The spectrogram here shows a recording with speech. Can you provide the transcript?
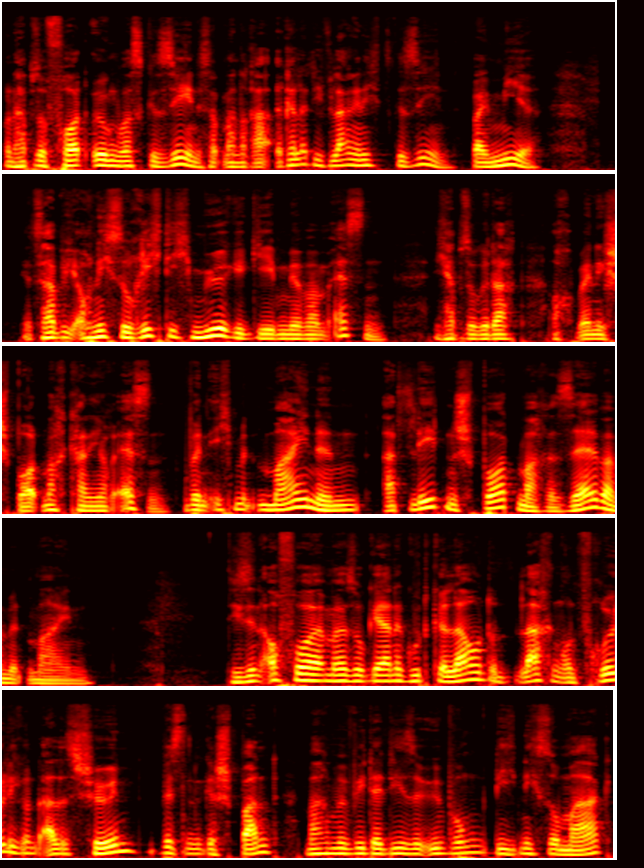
und habe sofort irgendwas gesehen. Das hat man relativ lange nichts gesehen. Bei mir. Jetzt habe ich auch nicht so richtig Mühe gegeben mir beim Essen. Ich habe so gedacht, auch wenn ich Sport mache, kann ich auch essen. Wenn ich mit meinen Athleten Sport mache, selber mit meinen, die sind auch vorher immer so gerne gut gelaunt und lachen und fröhlich und alles schön. Bisschen gespannt. Machen wir wieder diese Übung, die ich nicht so mag.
